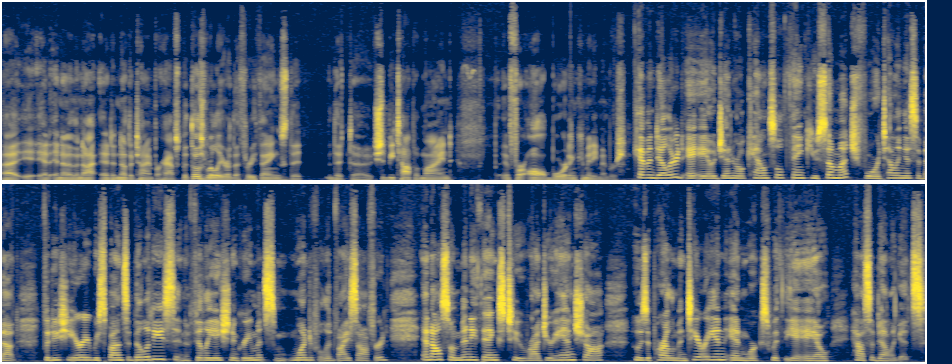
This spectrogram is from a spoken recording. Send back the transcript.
uh, at, another at another time, perhaps. But those really are the three things that that uh, should be top of mind for all board and committee members. Kevin Dillard, AAO General Counsel, thank you so much for telling us about fiduciary responsibilities and affiliation agreements. Some wonderful advice offered. And also many thanks to Roger Hanshaw, who's a parliamentarian and works with the AAO House of Delegates.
